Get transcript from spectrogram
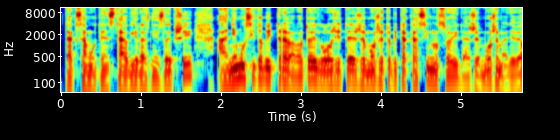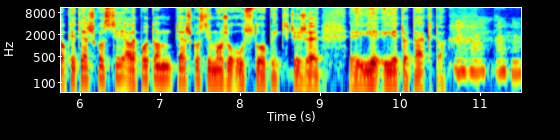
tak sa mu ten stav výrazne zlepší a nemusí to byť trvalo. To je dôležité, že môže to byť taká sinusoida, že môže mať veľké ťažkosti, ale potom ťažkosti môžu ustúpiť. Čiže je, je to takto. Uh-huh, uh-huh.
